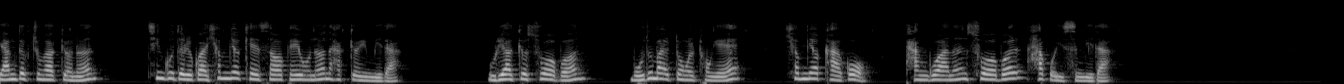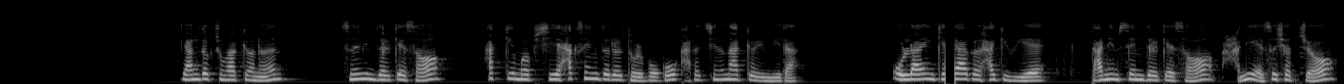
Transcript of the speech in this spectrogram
양덕중학교는 친구들과 협력해서 배우는 학교입니다. 우리 학교 수업은 모둠 활동을 통해 협력하고 탐구하는 수업을 하고 있습니다. 양덕중학교는 선생님들께서 아낌없이 학생들을 돌보고 가르치는 학교입니다. 온라인 계약을 하기 위해 담임쌤들께서 많이 애쓰셨죠.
